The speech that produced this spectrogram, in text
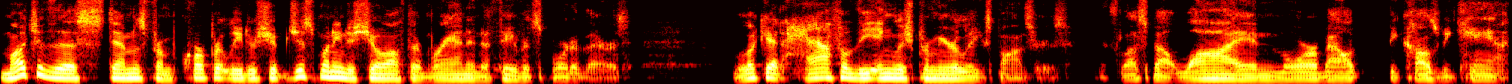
Much of this stems from corporate leadership just wanting to show off their brand in a favorite sport of theirs. Look at half of the English Premier League sponsors. It's less about why and more about because we can.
